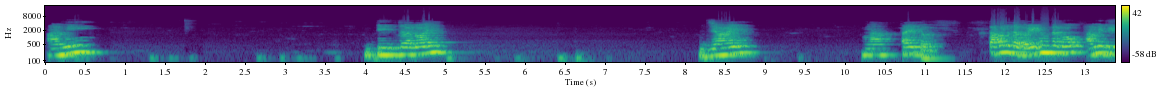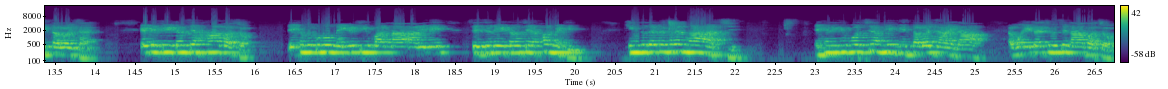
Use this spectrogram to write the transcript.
আমি বিদ্যালয় যাই না, তাই তো? তাহলে দেখো, এখানে দেখো, আমি বিদ্যালয় যাই এটা কি? এটা হচ্ছে হা বাচক এখানে কোনো নেগেটিভ বা না আগে নেই। সেই জন্য এটা হচ্ছে অ্যাফার্মেটিভ কিন্তু দেখো, এখানে না আছে। এখানে কি বলছে, আমি বিদ্যালয় যাই না। এবং এটা কি হচ্ছে? না বাচক।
